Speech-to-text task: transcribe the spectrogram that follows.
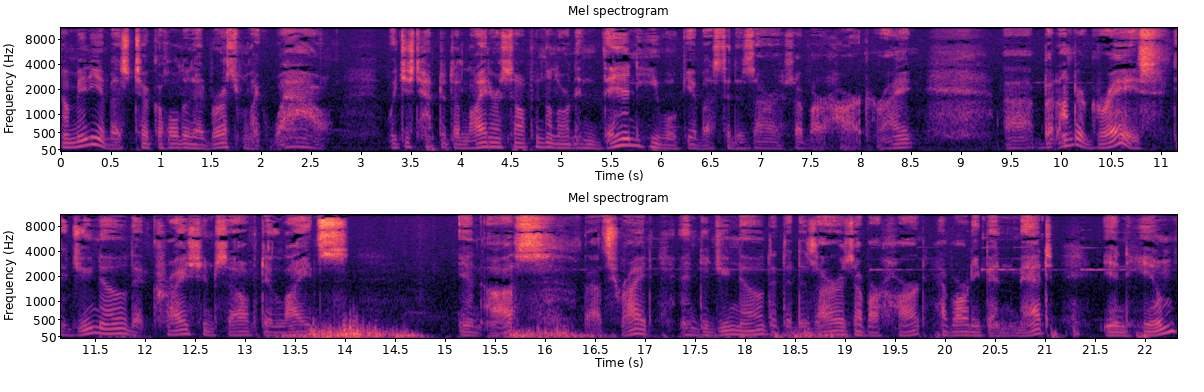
Now, many of us took a hold of that verse and were like, wow we just have to delight ourselves in the Lord, and then He will give us the desires of our heart, right? Uh, but under grace, did you know that Christ Himself delights in us? That's right. And did you know that the desires of our heart have already been met in Him?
